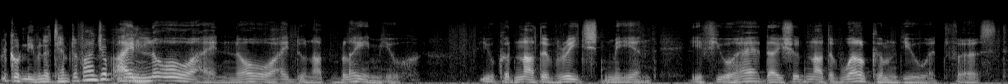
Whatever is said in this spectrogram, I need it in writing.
We couldn't even attempt to find your body. I know, I know. I do not blame you. You could not have reached me, and if you had, I should not have welcomed you at first.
